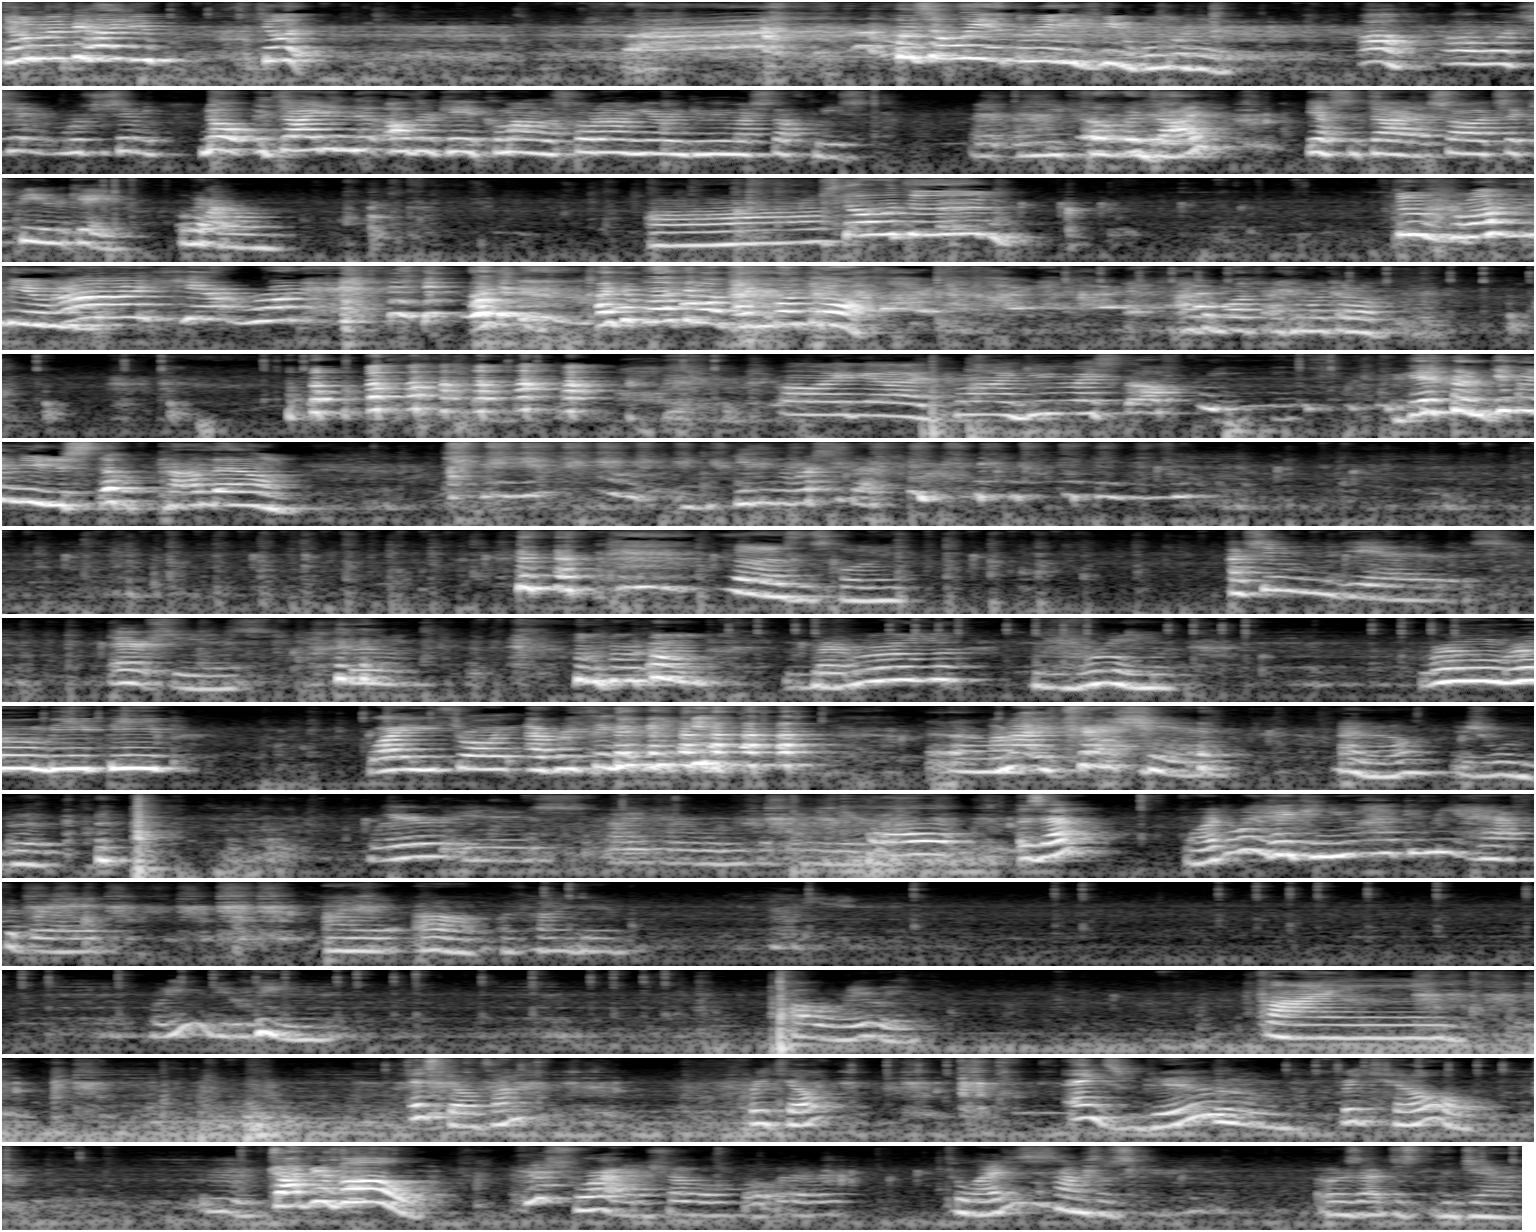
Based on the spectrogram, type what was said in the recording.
Dude, right behind you. Kill it. It's only at 3 HP. One more hit. Oh, oh, what you, what you sent me? No, it died in the other cave. Come on, let's go down here and give me my stuff, please. I, I need food. Oh, it died? Yes, it died. I saw its XP in the cave. Okay, um. Um, skeleton! Dude, run here. We ah, I can't run I can, I can block it off. I can block it off. I can block. I can block it off. oh my god, come on, give me my stuff, please. Okay, I'm giving you your stuff. Calm down. give me the rest of that food. oh, this is funny. I've yeah, there it is. There she is. Boom. Vroom, vroom, vroom. Room, room, beep, beep. Why are you throwing everything at me? I'm Um, not your trash can. I know. There's one book. Where is? I didn't have one pick anyway. Oh, is that? Why do I Hey, hate? can you give me half the bread? I oh, I thought I did. No, you didn't. What are you doing? Oh, really? Fine. Hey, skeleton. Free kill. Thanks, dude. Boom. Free kill. Mm. Drop your bow. Could have swore I had a shovel, but whatever. Dude, why does it sound so scary? Or is that just the jack?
